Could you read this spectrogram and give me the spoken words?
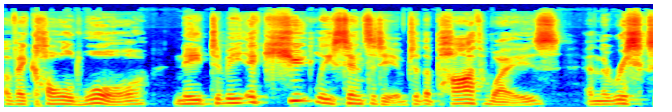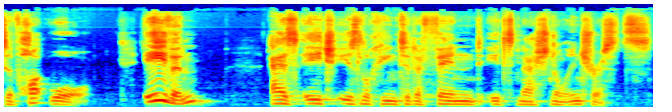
of a Cold War need to be acutely sensitive to the pathways and the risks of hot war, even as each is looking to defend its national interests.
